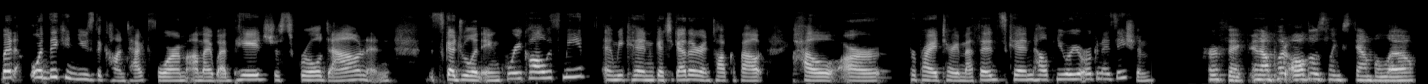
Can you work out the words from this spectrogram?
But, or they can use the contact form on my webpage. Just scroll down and schedule an inquiry call with me. And we can get together and talk about how our proprietary methods can help you or your organization. Perfect. And I'll put all those links down below.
